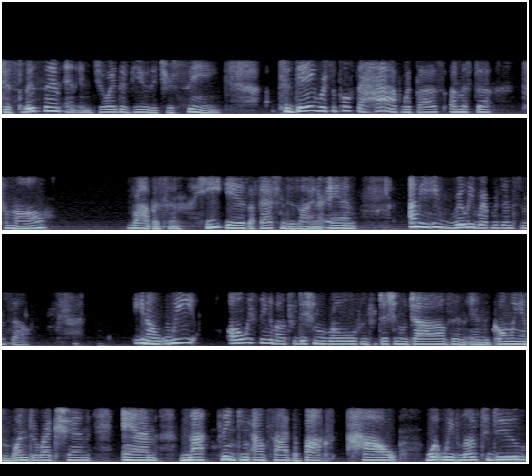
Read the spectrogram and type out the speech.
just listen and enjoy the view that you're seeing. Today, we're supposed to have with us a Mr. Tamal Robinson. He is a fashion designer and I mean, he really represents himself. You know, we always think about traditional roles and traditional jobs and, and going in one direction and not thinking outside the box how what we love to do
